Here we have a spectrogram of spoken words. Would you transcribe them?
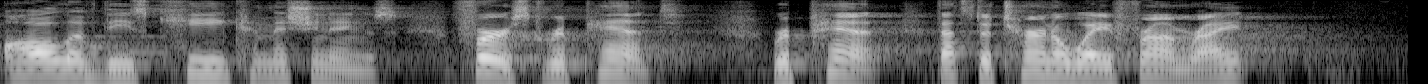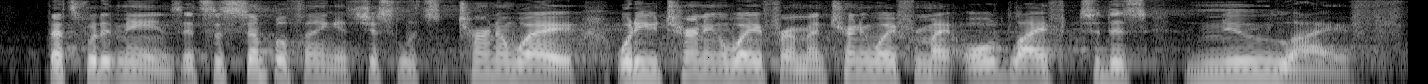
all of these key commissionings. First, repent. Repent. That's to turn away from, right? That's what it means. It's a simple thing. It's just let's turn away. What are you turning away from? I'm turning away from my old life to this new life.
